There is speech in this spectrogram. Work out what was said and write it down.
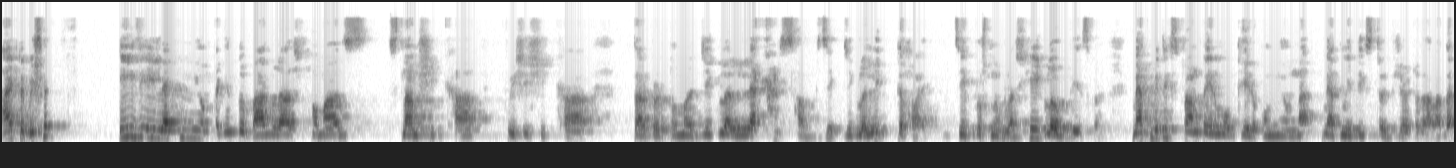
আরেকটা বিষয় এই যে এই লেখার নিয়মটা কিন্তু বাংলা সমাজ ইসলাম শিক্ষা কৃষি শিক্ষা তারপর তোমার যেগুলা লেখার সাবজেক্ট যেগুলো লিখতে হয় যে প্রশ্নগুলো সেইগুলো বেস করে। ম্যাথমেটিক্স টার্মটা এর মধ্যে এরকম নিয়ম না। ম্যাথমেটিক্সটার বিষয়টা আলাদা।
